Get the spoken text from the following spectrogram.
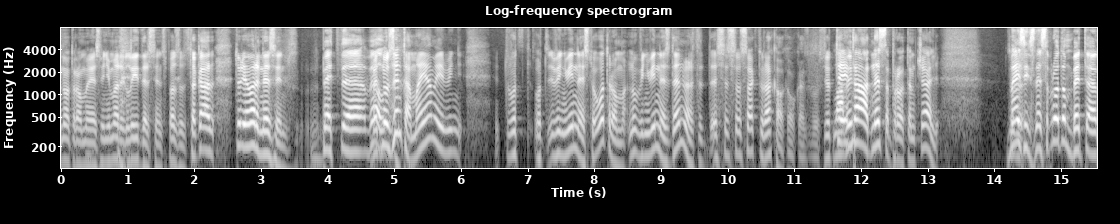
notraumējies. Viņam arī līderis viens pazudis. Tā kā tur jau arī nezinu. Bet uh, Bet, vēl nu, zini, tā Miami ir. Viņi, Ot, ot, viņi vinnēs to otro, nu, viņi vinnēs Denveru. Tad es, es saku, tur atkal kaut kas būs. Jo tie Labi. ir tādi nesaprotami čaļi. Mēs viņus nesaprotam, bet uh,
